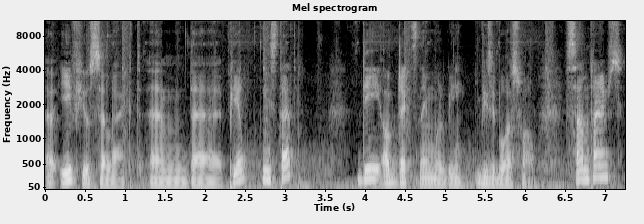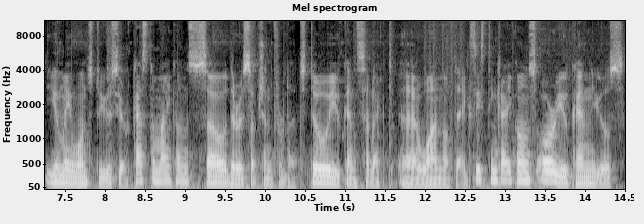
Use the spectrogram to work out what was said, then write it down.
uh, if you select um, the pill instead, the object's name will be visible as well. Sometimes you may want to use your custom icons, so there is option for that too. You can select uh, one of the existing icons or you can use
